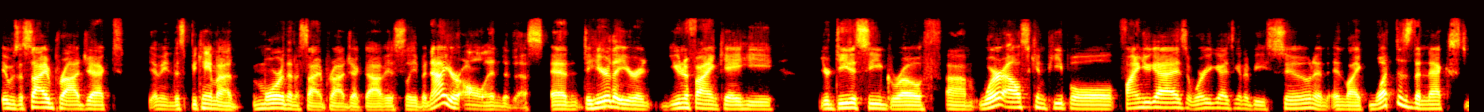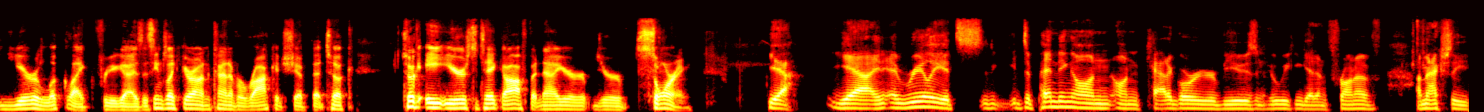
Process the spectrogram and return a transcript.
it was a side project. I mean, this became a more than a side project, obviously, but now you're all into this. And to hear that you're unifying KeHE, your D2C growth, um, where else can people find you guys? Where are you guys going to be soon? And, and like, what does the next year look like for you guys? It seems like you're on kind of a rocket ship that took took eight years to take off, but now you're you're soaring. Yeah, yeah, and, and really, it's depending on on category reviews and who we can get in front of. I'm actually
